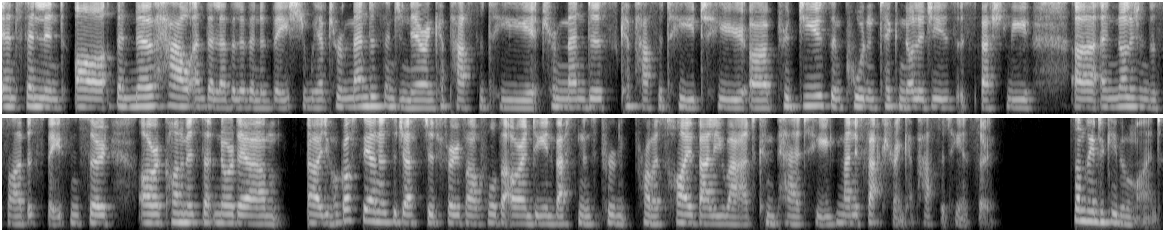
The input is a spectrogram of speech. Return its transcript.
in Finland are the know-how and the level of innovation. We have tremendous engineering capacity, tremendous capacity to uh, produce important technologies, especially uh, and knowledge in the cyberspace. And so our economists at Nordea uh, Juho Koskiainen suggested, for example, that R&D investments pr promise high value add compared to manufacturing capacity. And so something to keep in mind.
